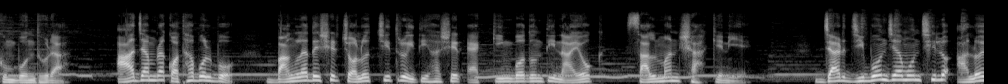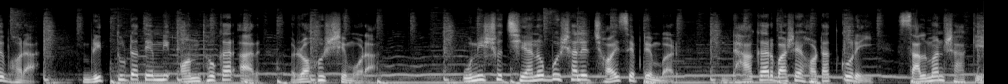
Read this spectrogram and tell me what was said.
কুম বন্ধুরা, আজ আমরা কথা বলব বাংলাদেশের চলচ্চিত্র ইতিহাসের এক কিংবদন্তি নায়ক সালমান শাহকে নিয়ে। যার জীবন যেমন ছিল আলোয় ভরা, মৃত্যুটা তেমনি অন্ধকার আর রহস্যে মোড়া। উনিশশো ছিয়ানব্বই সালের ছয় সেপ্টেম্বর, ঢাকার বাসায় হঠাৎ করেই সালমান শাহকে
